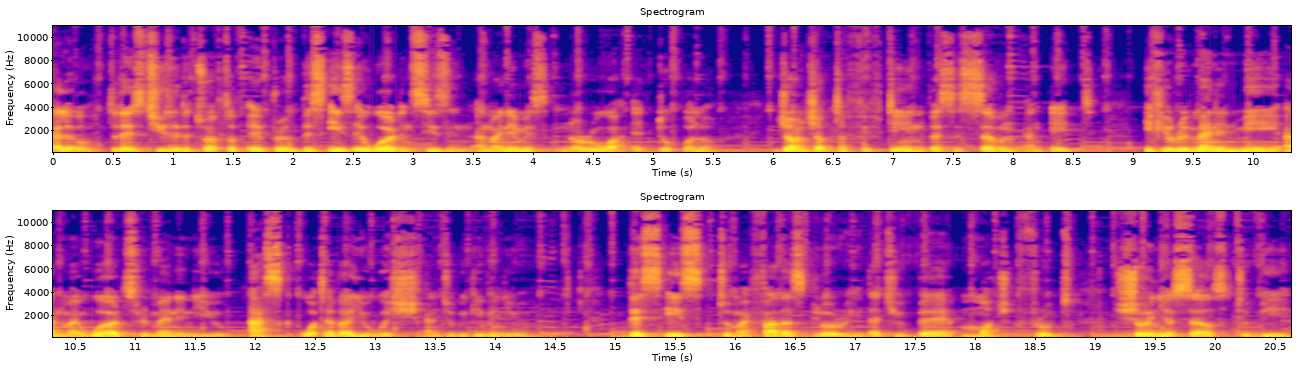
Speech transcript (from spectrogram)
Hello, today is Tuesday, the 12th of April. This is a word in season, and my name is Norua Edopolo. John chapter 15, verses 7 and 8. If you remain in me and my words remain in you, ask whatever you wish, and it will be given you. This is to my Father's glory that you bear much fruit, showing yourselves to be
